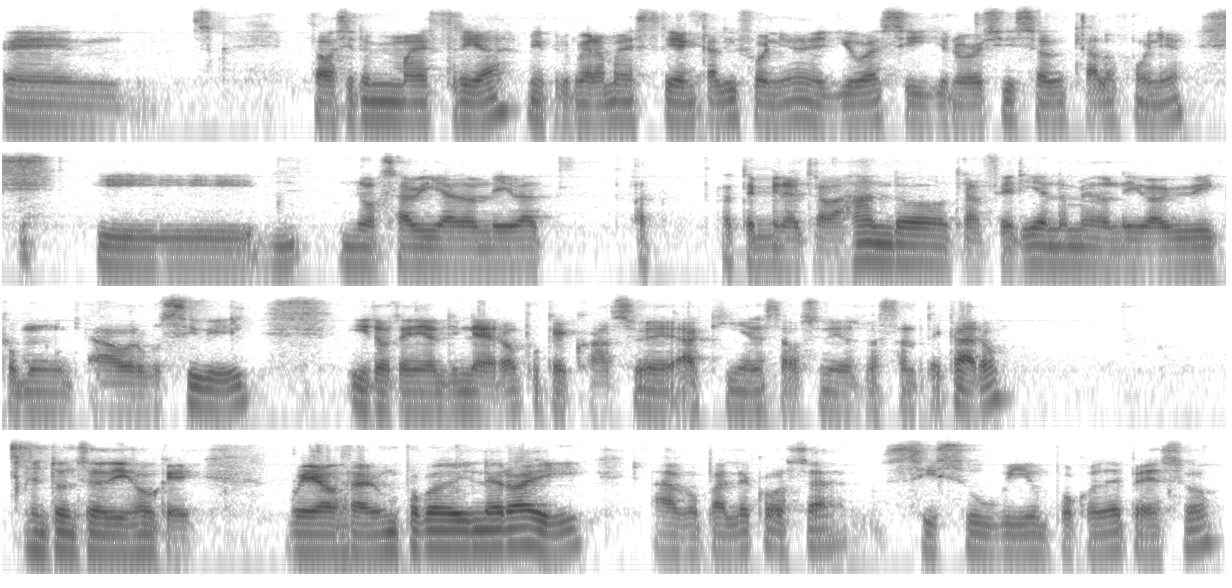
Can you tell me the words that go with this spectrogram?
estaba haciendo mi maestría, mi primera maestría en California, en USC, University of Southern California, y no sabía dónde iba a terminar trabajando, transfiriéndome donde iba a vivir como un ahorro civil y no tenía dinero porque aquí en Estados Unidos es bastante caro. Entonces dijo, ok, voy a ahorrar un poco de dinero ahí, hago un par de cosas, si subí un poco de peso,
